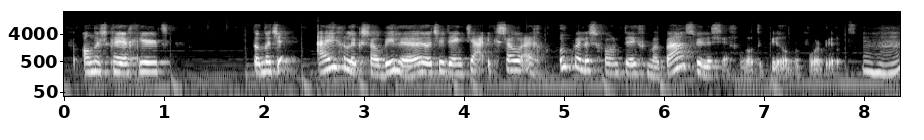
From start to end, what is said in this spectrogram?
of anders reageert dan dat je eigenlijk zou willen, dat je denkt, ja, ik zou eigenlijk ook wel eens gewoon tegen mijn baas willen zeggen wat ik wil, bijvoorbeeld. Mhm.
